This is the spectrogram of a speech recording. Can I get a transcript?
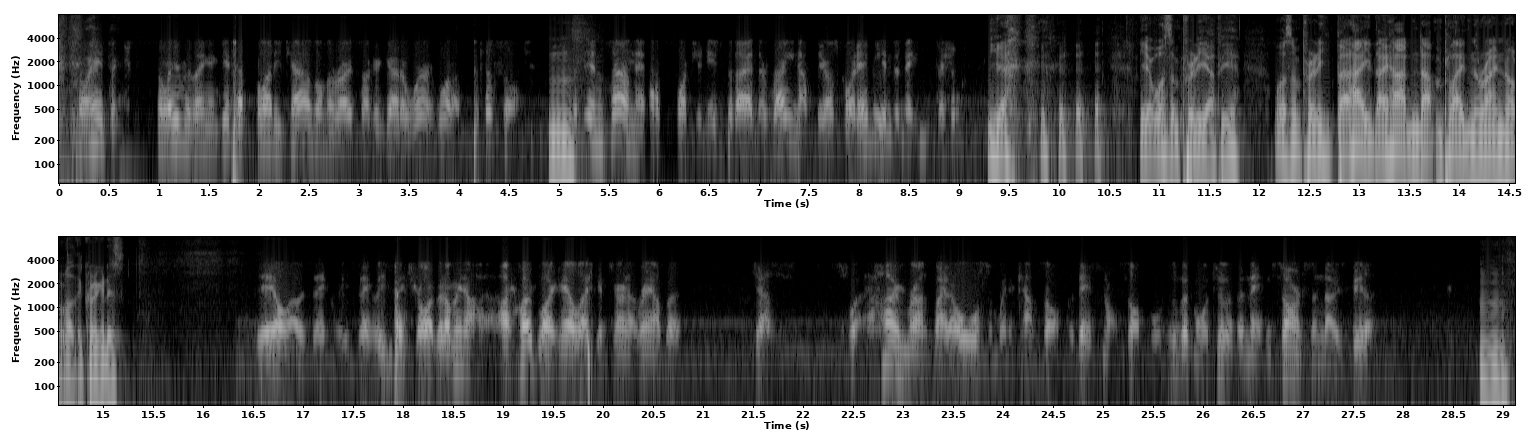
so I had to cancel everything and get the bloody cars on the road so I could go to work. What a piss off. Mm. But in saying that, I was watching yesterday in the rain up there. I was quite happy in Dunedin fishing. Yeah. yeah, it wasn't pretty up here. It wasn't pretty. But hey, they hardened up and played in the rain, not like the cricketers. Yeah, well, exactly, exactly. They tried. But I mean, I, I hope like hell they can turn it around, but just home runs, mate, are awesome when it comes off. But that's not softball. There's a bit more to it than that. And Sorensen knows better. Mm.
